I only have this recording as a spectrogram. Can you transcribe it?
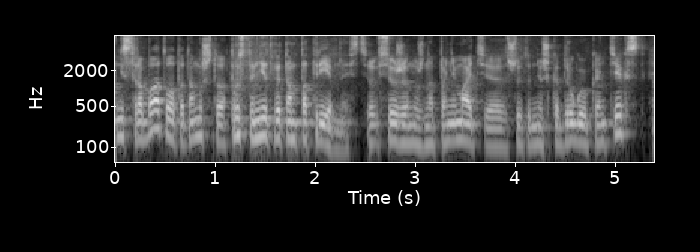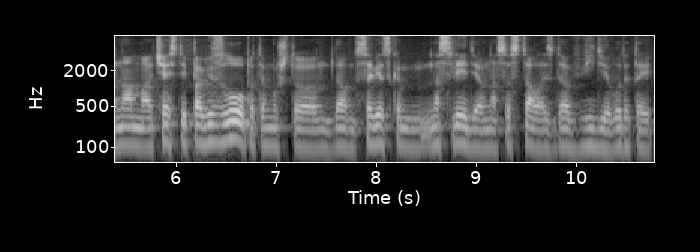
не срабатывало, потому что просто нет в этом потребности. Все же нужно понимать, э, что это немножко другой контекст. Нам отчасти повезло, потому что да, в советском наследии у нас осталось да, в виде вот этой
